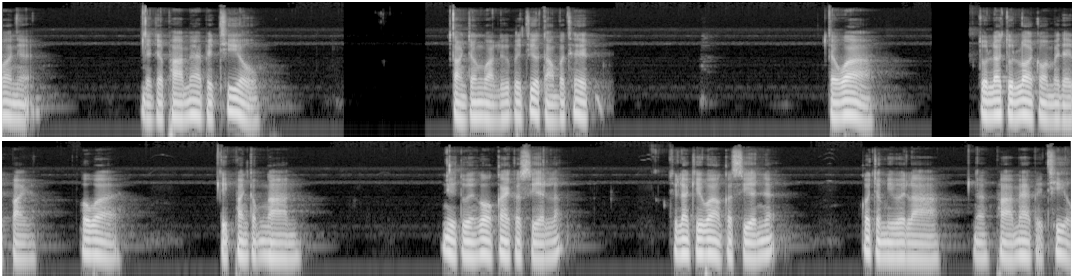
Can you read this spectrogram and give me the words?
ว่าเนี่ย อยากจะพาแม่ไปเที่ยว ต่างจังหวัดหรือไปเที่ยวต่างประเทศ แต่ว่าจนแล้วจนรอดก็ไม่ได้ไป เพราะว่าติดพันกับงาน นี่ตัวเองก็ใกล้เกษียณแล้วที่แรกคิดว่าเกษียณเนี่ยก็จะมีเวลานะพาแม่ไปเที่ยว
